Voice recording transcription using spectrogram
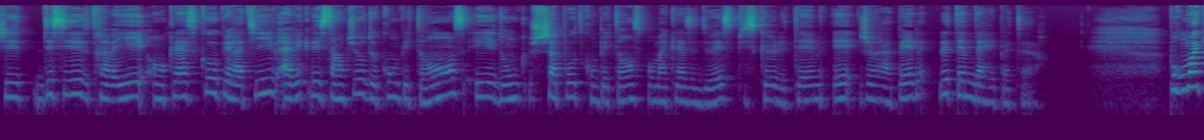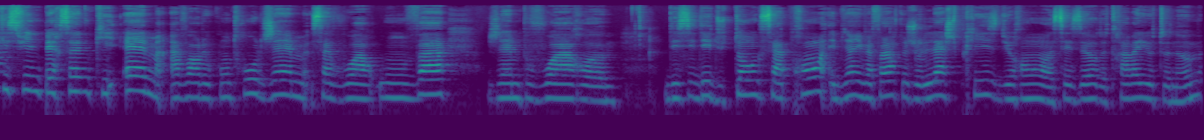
j'ai décidé de travailler en classe coopérative avec les ceintures de compétences et donc chapeau de compétences pour ma classe de 2S puisque le thème est, je le rappelle, le thème d'Harry Potter. Pour moi qui suis une personne qui aime avoir le contrôle, j'aime savoir où on va, j'aime pouvoir euh, décider du temps que ça prend, eh bien il va falloir que je lâche prise durant euh, ces heures de travail autonome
